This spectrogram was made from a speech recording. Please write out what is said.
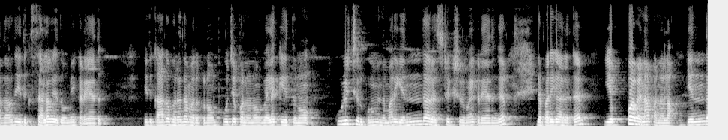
அதாவது இதுக்கு செலவு எதுவுமே கிடையாது. இதுக்காக விரதம் இருக்கணும் பூஜை பண்ணணும் விளக்கேற்றணும் குளிச்சிருக்கணும். இந்த மாதிரி எந்த ரெஸ்ட்ரிக்ஷனுமே கிடையாதுங்க. இந்த பரிகாரத்தை எப்போ வேணால் பண்ணலாம். எந்த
